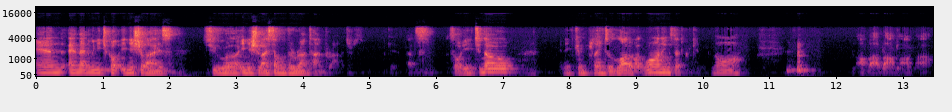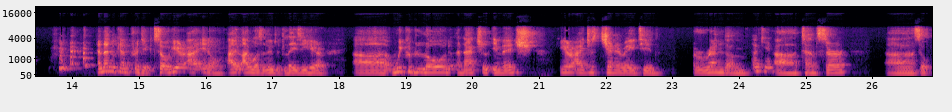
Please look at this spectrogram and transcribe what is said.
And and then we need to call initialize to uh, initialize some of the runtime parameters. That's all you need to know. And it complains a lot about warnings that we can ignore. blah, blah, blah, blah, blah. and then we can predict. So here, I, you know, I, I was a little bit lazy here. Uh, we could load an actual image. Here, I just generated a random okay. uh, tensor. Uh, so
